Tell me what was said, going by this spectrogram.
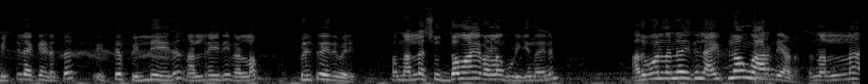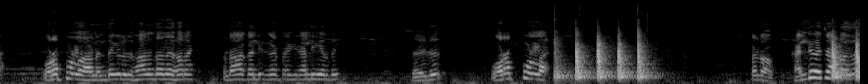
മിറ്റിലൊക്കെ എടുത്ത് ഇട്ട് ഫില്ല് ചെയ്ത് നല്ല രീതിയിൽ വെള്ളം ഫിൽറ്റർ ചെയ്ത് വരും. അപ്പം നല്ല ശുദ്ധമായ വെള്ളം കുടിക്കുന്നതിനും അതുപോലെ തന്നെ ഇത് ലൈഫ് ലോങ് വാറണ്ടിയാണ് ഇത് നല്ല ഉറപ്പുള്ളതാണ്. എന്തെങ്കിലും ഒരു സാധനം തന്നെ സാറേ? ആ കല്ല് കേട്ട കല്ലിങ്ങരുത് അതായത് ഉറപ്പുള്ള കണ്ടോ? കല്ല് വെച്ചാണ് ഇത്?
